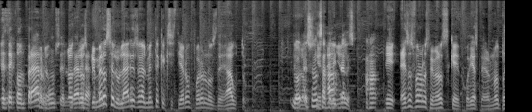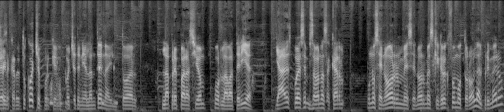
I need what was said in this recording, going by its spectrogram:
Desde comprar Bueno, un Los, celular. los primeros celulares realmente que existieron fueron los de auto. Lo- Los esos son satelitales. Ajá. Sí, esos fueron los primeros que podías, pero no podías Sí. sacar de tu coche porque el coche tenía la antena y toda la preparación por la batería. Ya después empezaban a sacar unos enormes, enormes, que creo que fue Motorola el primero.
